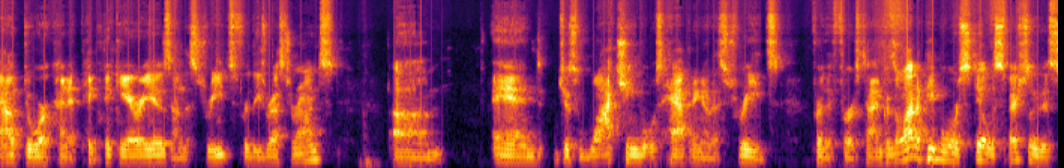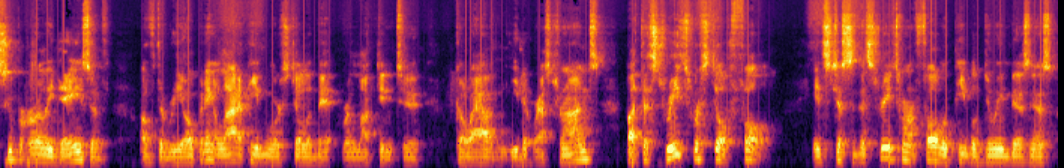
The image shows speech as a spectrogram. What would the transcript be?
outdoor kind of picnic areas on the streets for these restaurants, um, and just watching what was happening on the streets for the first time because a lot of people were still, especially the super early days of of the reopening, a lot of people were still a bit reluctant to go out and eat at restaurants but the streets were still full. It's just that the streets weren't full with people doing business,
